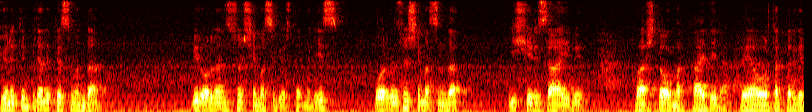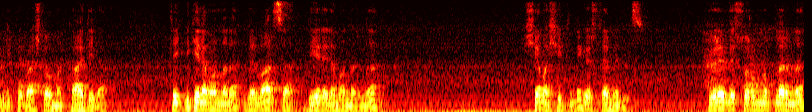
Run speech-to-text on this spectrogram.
Yönetim planı kısmında bir organizasyon şeması göstermeliyiz. Bu organizasyon şemasında iş yeri sahibi başta olmak kaydıyla veya ortaklarıyla birlikte başta olmak kaydıyla teknik elemanları ve varsa diğer elemanlarını şema şeklinde göstermeliyiz. Görev ve sorumluluklarını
